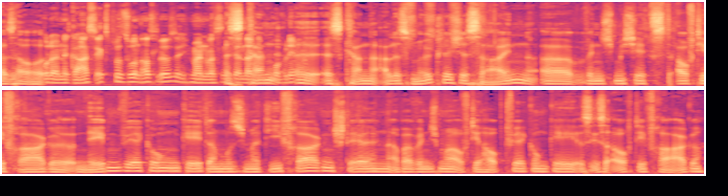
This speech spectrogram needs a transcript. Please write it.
Also Oder eine Gasexplosion auslöse? Ich meine, was sind denn da die kann, Probleme? äh, es kann alles Mögliche sein. Äh, wenn ich mich jetzt auf die Frage Nebenwirkungen gehe, dann muss ich mir die Fragen stellen. Aber wenn ich mal auf die Hauptwirkung gehe, es ist auch die Frage,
